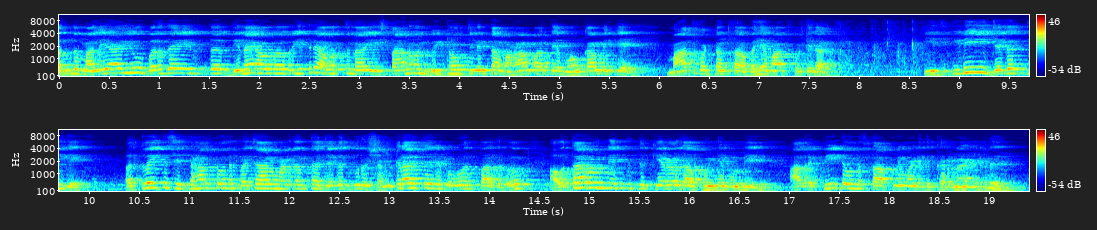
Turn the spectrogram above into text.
ಒಂದು ಮಲಯಾಳಿಯೂ ಬರದೇ ಇದ್ದ ದಿನ ಯಾವುದಾದ್ರೂ ಇದ್ದರೆ ಅವತ್ತು ನಾನು ಈ ಸ್ಥಾನವನ್ನು ಬಿಟ್ಟು ಹೋಗ್ತೀನಿ ಅಂತ ಮಹಾಮಾತೆ ಮೂಕಾಂಬಿಕೆ ಮಾತು ಕೊಟ್ಟಂಥ ಅಭಯ ಮಾತು ಕೊಟ್ಟಿದ್ದಾರೆ. ಈ ಇಡೀ ಜಗತ್ತಿಗೆ ಅದ್ವೈತ ಸಿದ್ಧಾಂತವನ್ನು ಪ್ರಚಾರ ಮಾಡಿದಂಥ ಜಗದ್ಗುರು ಶಂಕರಾಚಾರ್ಯ ಭಗವತ್ಪಾದರು ಅವತಾರವನ್ನು ಎತ್ತಿದ್ದು ಕೇರಳದ ಪುಣ್ಯಭೂಮಿಯಲ್ಲಿ. ಆದರೆ ಪೀಠವನ್ನು ಸ್ಥಾಪನೆ ಮಾಡಿದ್ದು ಕರ್ನಾಟಕದಲ್ಲಿ.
